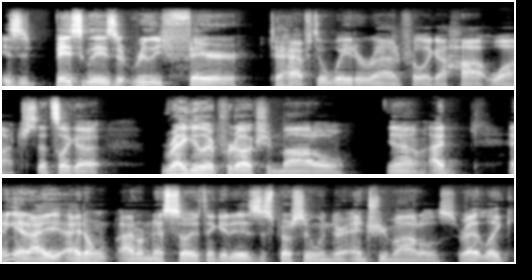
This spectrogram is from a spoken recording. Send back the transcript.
is it basically is it really fair to have to wait around for like a hot watch? That's like a regular production model. You know, I and again, I I don't I don't necessarily think it is, especially when they're entry models, right? Like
